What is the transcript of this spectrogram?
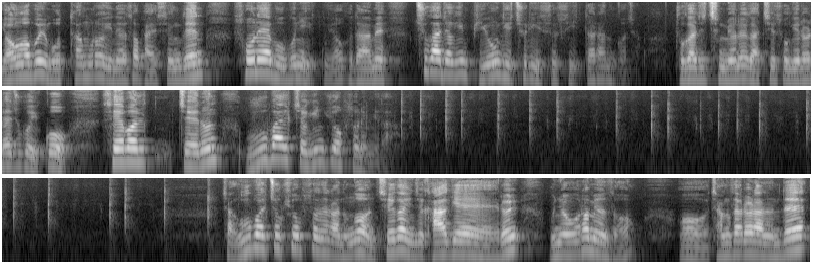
영업을 못함으로 인해서 발생된 손해 부분이 있고요. 그 다음에 추가적인 비용 지출이 있을 수 있다라는 거죠. 두 가지 측면을 같이 소개를 해주고 있고 세 번째는 우발적인 휴업 손해입니다. 자, 우발적 휴업 손해라는 건 제가 이제 가게를 운영을 하면서 어, 장사를 하는데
